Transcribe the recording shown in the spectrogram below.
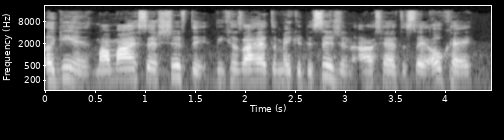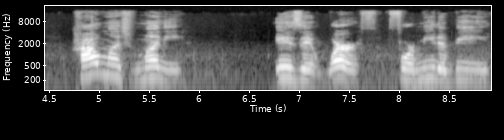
again, my mindset shifted because I had to make a decision. I had to say, okay, how much money is it worth for me to be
